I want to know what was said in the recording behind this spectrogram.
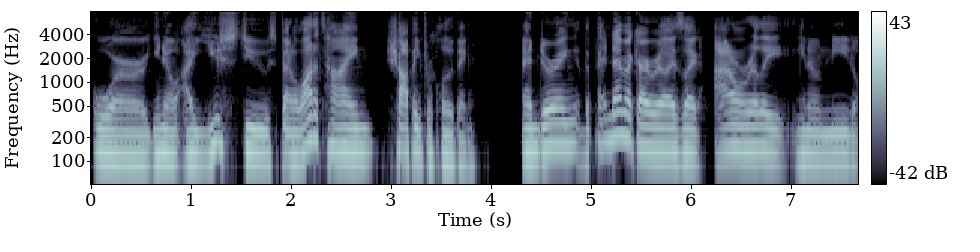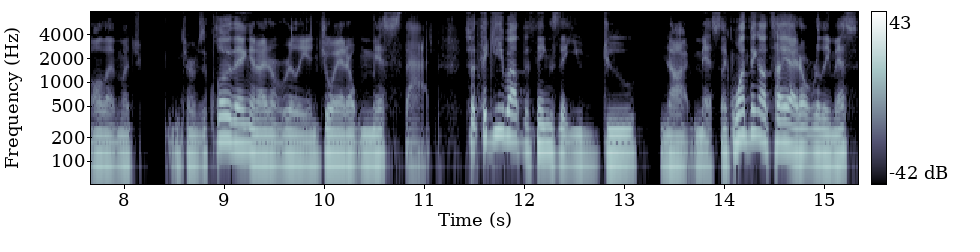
Or, you know, I used to spend a lot of time shopping for clothing. And during the pandemic, I realized like I don't really, you know, need all that much in terms of clothing and I don't really enjoy, I don't miss that. So thinking about the things that you do not miss. Like one thing I'll tell you I don't really miss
